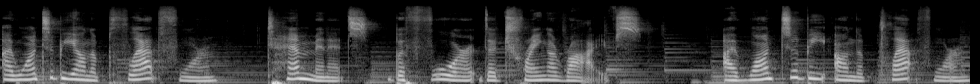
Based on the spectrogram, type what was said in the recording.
I want to be on the platform ten minutes before the train arrives. I want to be on the platform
